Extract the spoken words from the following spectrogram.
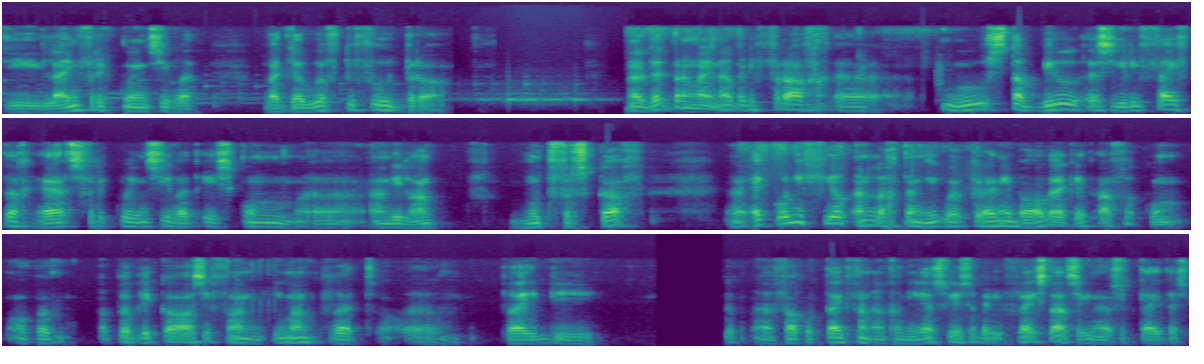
die lynfrekwensie wat wat jou hooftoevoer dra. Nou dit bring my nou by die vraag uh hoe stabiel is hierdie 50 Hz frekwensie wat Eskom uh aan die land moet verskaf? Uh, ek kon nie veel inligting hieroor kry nie behalwe ek het afgekom op 'n publikasie van iemand wat uh, by die uh, fakulteit van ingenieurswese by die Vrystaatse Universiteit is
